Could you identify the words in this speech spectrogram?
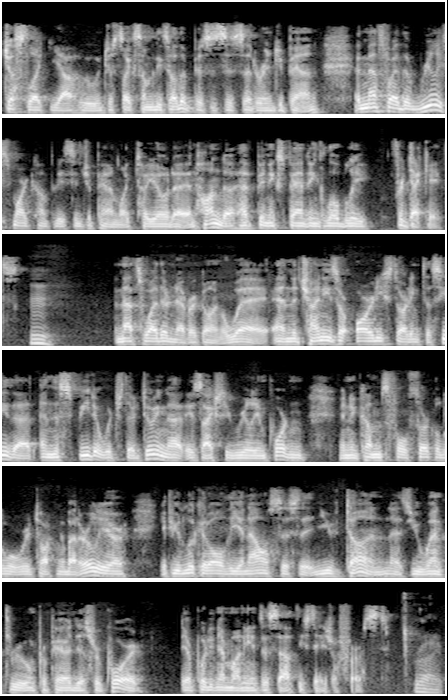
just like Yahoo and just like some of these other businesses that are in Japan. And that's why the really smart companies in Japan, like Toyota and Honda, have been expanding globally for decades. Mm. And that's why they're never going away. And the Chinese are already starting to see that. And the speed at which they're doing that is actually really important. And it comes full circle to what we were talking about earlier. If you look at all the analysis that you've done as you went through and prepared this report, they're putting their money into Southeast Asia first. Right.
